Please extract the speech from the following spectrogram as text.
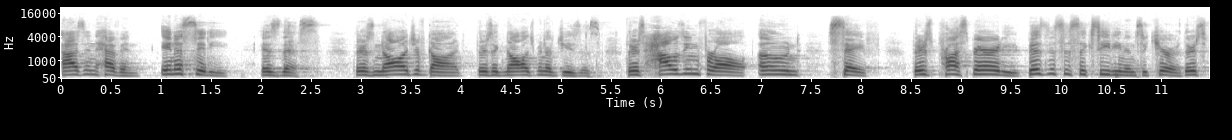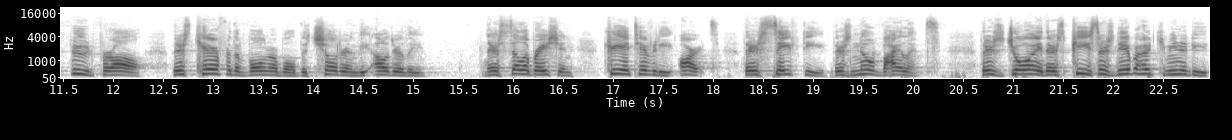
as in heaven in a city is this there's knowledge of God, there's acknowledgement of Jesus, there's housing for all, owned, safe. There's prosperity, businesses succeeding and secure. There's food for all. There's care for the vulnerable, the children, the elderly. There's celebration, creativity, arts. There's safety. There's no violence. There's joy. There's peace. There's neighborhood community.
